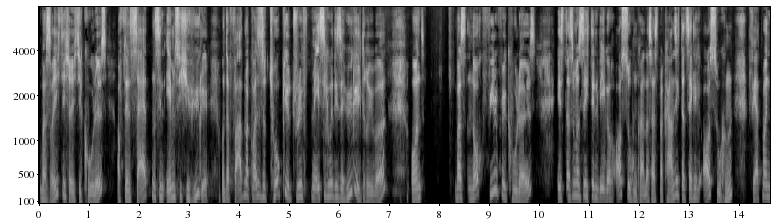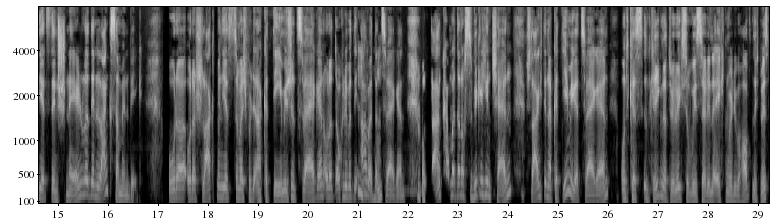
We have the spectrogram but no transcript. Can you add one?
was richtig, richtig cool ist, auf den Seiten sind eben solche Hügel. Und da fahrt man quasi so Tokyo Drift mäßig über diese Hügel drüber. Und was noch viel, viel cooler ist, ist, dass man sich den Weg auch aussuchen kann. Das heißt, man kann sich tatsächlich aussuchen, fährt man jetzt den schnellen oder den langsamen Weg? Oder, oder schlagt man jetzt zum Beispiel den akademischen Zweig ein oder doch lieber die mhm. Arbeiterzweige ein? Und dann kann man dann auch so wirklich entscheiden, schlage ich den Akademikerzweig ein und, und kriege natürlich, so wie es halt in der echten Welt überhaupt nicht mehr ist,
